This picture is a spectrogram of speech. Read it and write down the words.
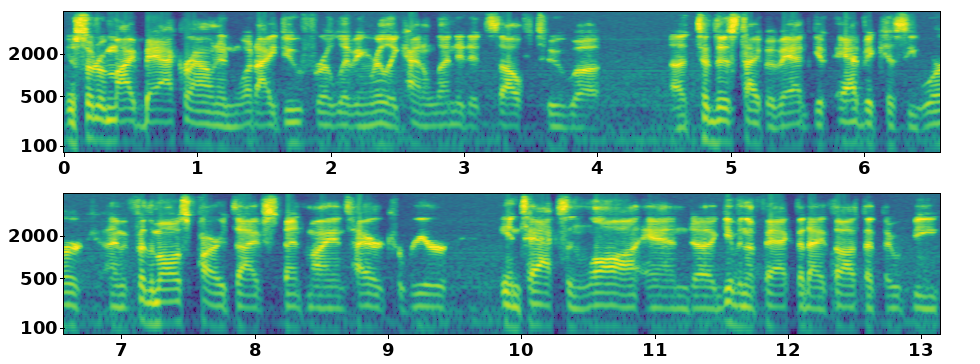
you know, sort of my background and what I do for a living really kind of lended itself to uh, uh, to this type of ad- advocacy work. I mean, for the most part, I've spent my entire career in tax and law, and uh, given the fact that I thought that there would be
